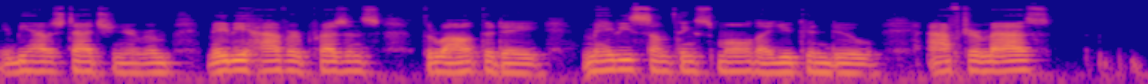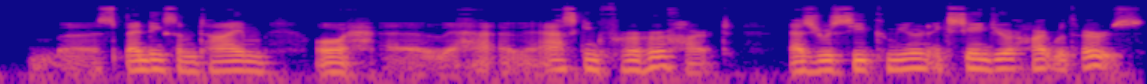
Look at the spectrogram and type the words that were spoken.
Maybe have a statue in your room. Maybe have her presence throughout the day. Maybe something small that you can do. After Mass, uh, spending some time or uh, asking for her heart. As you receive communion, exchange your heart with hers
